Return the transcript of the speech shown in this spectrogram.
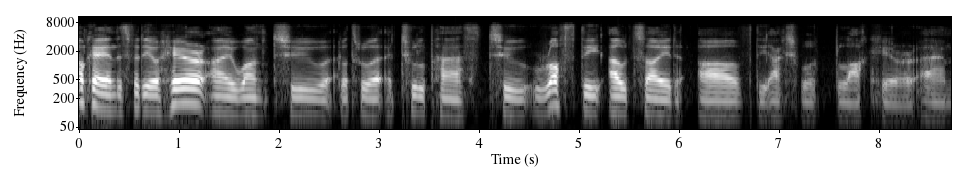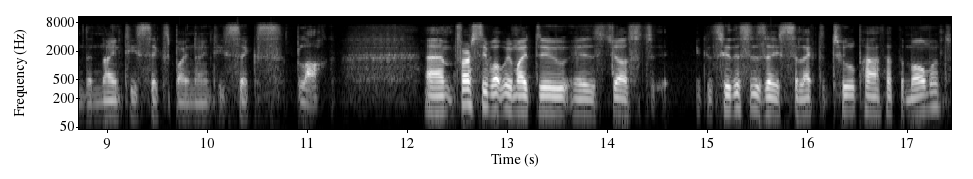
Okay, in this video here, I want to go through a, a toolpath to rough the outside of the actual block here, um, the 96 by 96 block. Um, firstly, what we might do is just, you can see this is a selected toolpath at the moment.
